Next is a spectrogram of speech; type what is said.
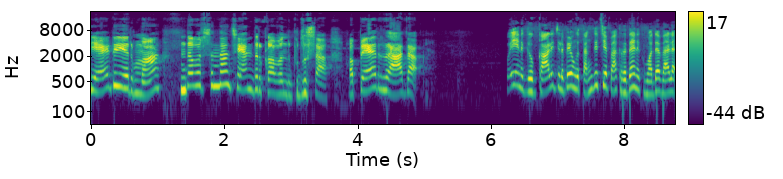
தேர்ட் இயர்மா இந்த வருஷம் தான் சேர்ந்துருக்கா வந்து புதுசா. அவ பேர் ராதா. போய் எனக்கு காலேஜ்ல போய் உங்க தங்கச்சியை பாக்குறதா எனக்கு முத வேலை.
